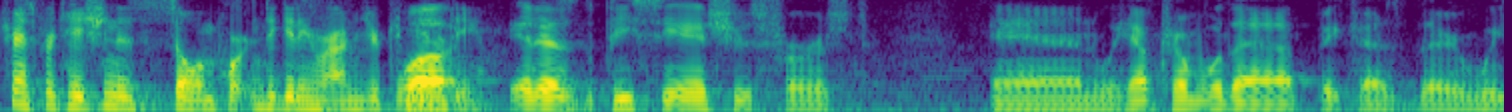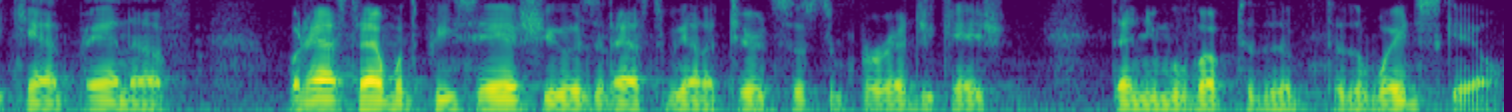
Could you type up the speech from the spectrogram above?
transportation is so important to getting around in your community. Well, it is the PCA issues first, and we have trouble with that because there, we can't pay enough. What has to happen with the PCA issue is it has to be on a tiered system per education. Then you move up to the, to the wage scale.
